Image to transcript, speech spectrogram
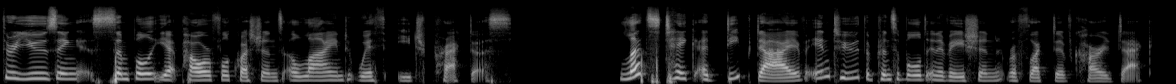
through using simple yet powerful questions aligned with each practice. Let's take a deep dive into the Principled Innovation Reflective Card Deck.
